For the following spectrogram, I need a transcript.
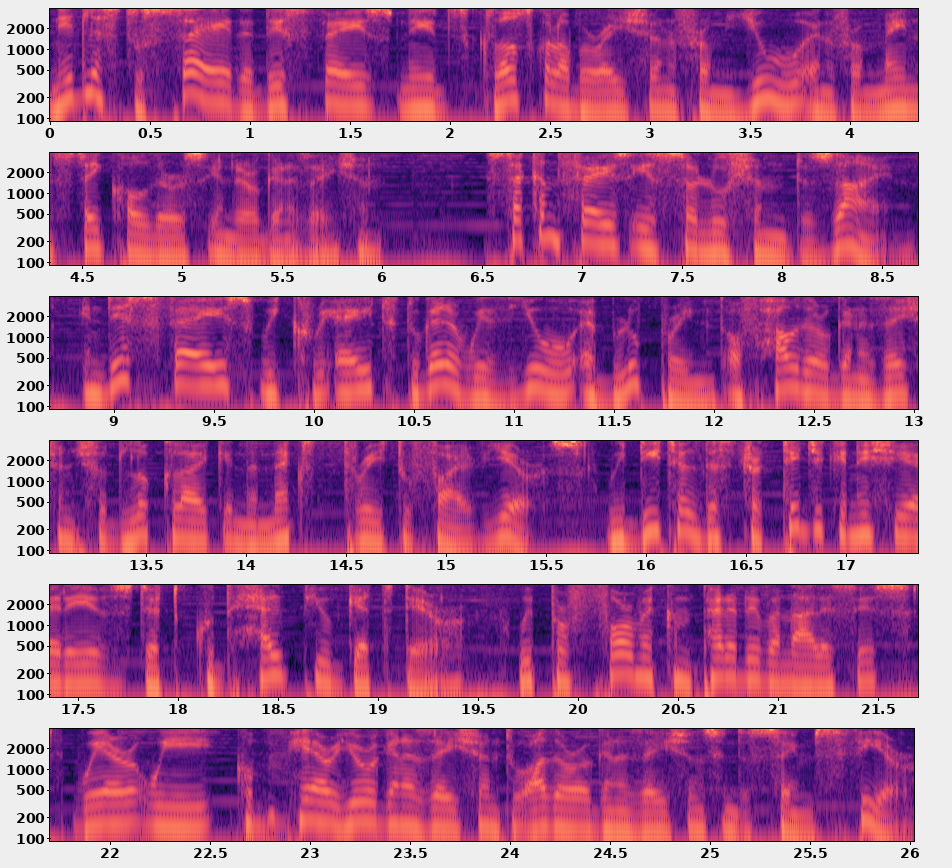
Needless to say that this phase needs close collaboration from you and from main stakeholders in the organization. Second phase is solution design. In this phase, we create together with you a blueprint of how the organization should look like in the next three to five years. We detail the strategic initiatives that could help you get there. We perform a competitive analysis where we compare your organization to other organizations in the same sphere.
